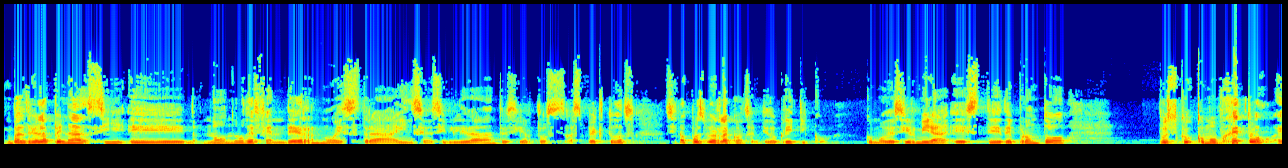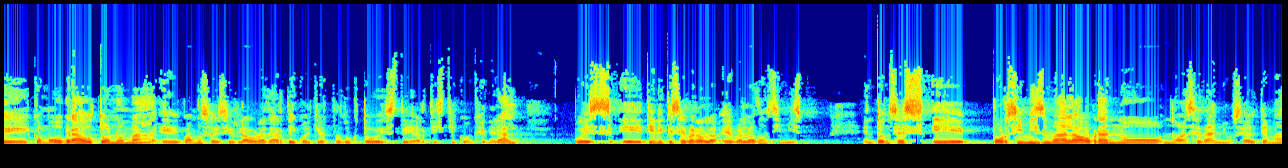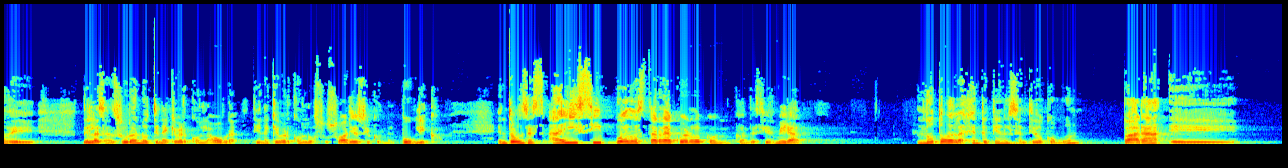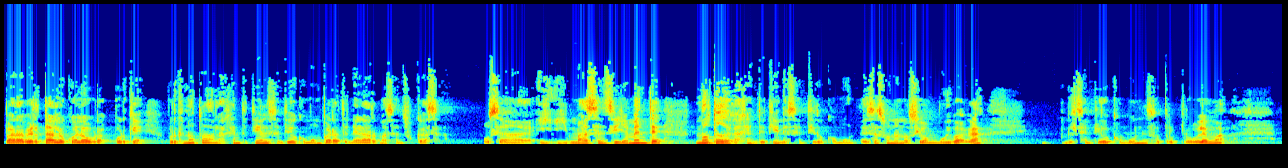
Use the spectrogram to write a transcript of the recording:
valdría la pena sí eh, no, no defender nuestra insensibilidad ante ciertos aspectos, sino pues verla con sentido crítico como decir, mira, este, de pronto, pues como objeto, eh, como obra autónoma, eh, vamos a decir la obra de arte y cualquier producto este, artístico en general, pues eh, tiene que ser evaluado en sí mismo. Entonces, por sí misma la obra no, no, hace daño, o sea, el tema de, de la censura no tiene que ver con la obra, tiene que ver con los usuarios y con el público. Entonces, ahí sí puedo estar de acuerdo con, con decir, mira, no toda la gente tiene el sentido común para eh, para ver tal o cual obra. ¿Por qué? Porque no toda la gente tiene el sentido común para tener armas en su casa. O sea, y, más sencillamente, no toda la gente tiene sentido común. Esa es una noción muy vaga. El sentido común es otro problema.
